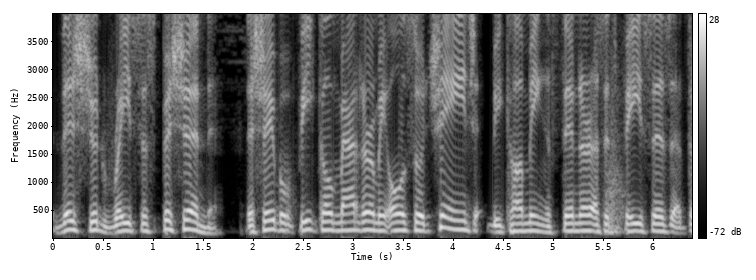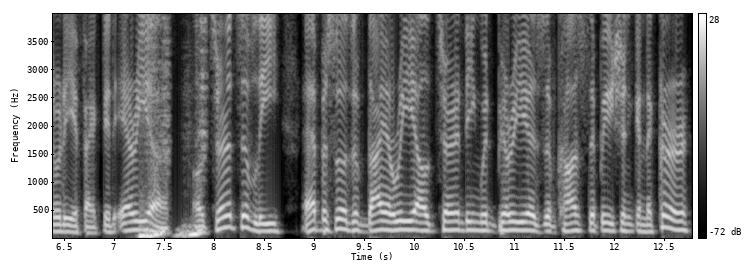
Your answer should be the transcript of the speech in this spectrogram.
this should raise suspicion. The shape of fecal matter may also change, becoming thinner as it faces through the affected area. Alternatively, episodes of diarrhea alternating with periods of constipation can occur,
